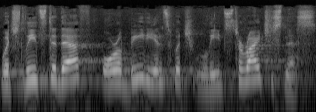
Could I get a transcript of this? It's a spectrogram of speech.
which leads to death, or obedience, which leads to righteousness.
